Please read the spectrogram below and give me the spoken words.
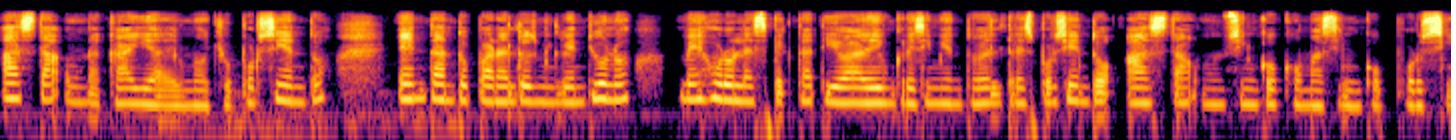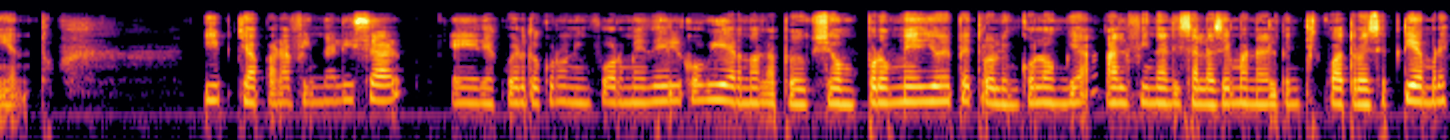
hasta una caída de un 8%, en tanto para el 2021 mejoró la expectativa de un crecimiento del 3% hasta un 5,5%. Y ya para finalizar, eh, de acuerdo con un informe del gobierno, la producción promedio de petróleo en Colombia al finalizar la semana del 24 de septiembre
